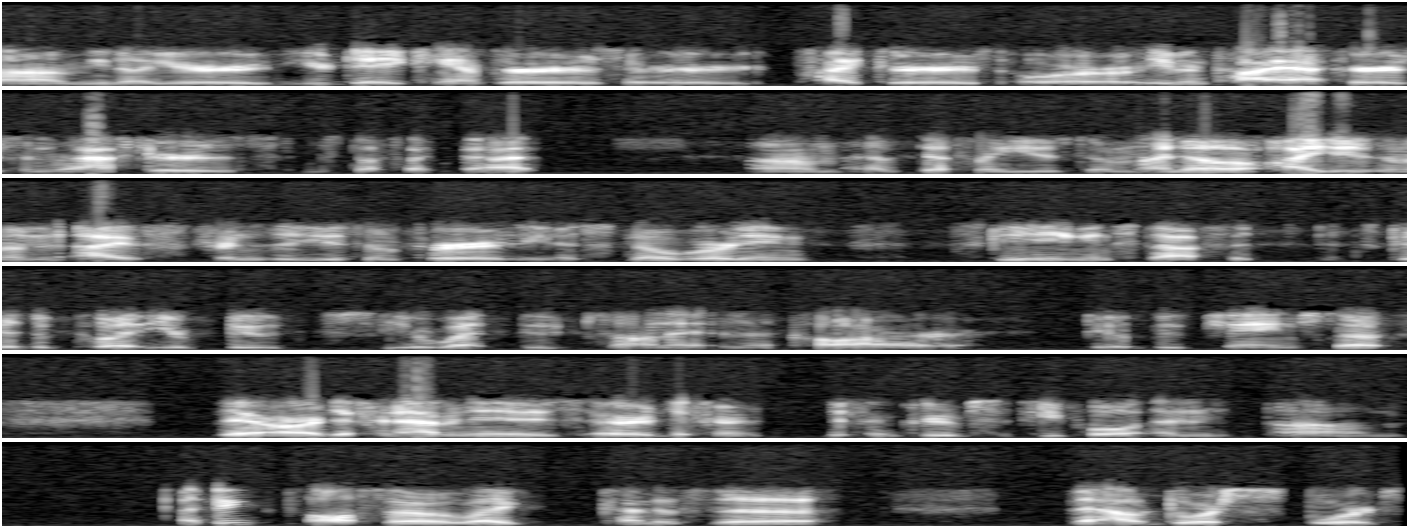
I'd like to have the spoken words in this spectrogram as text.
um, you know your your day campers or hikers or even kayakers and rafters and stuff like that um, have definitely used them. I know I use them, and I have friends that use them for you know, snowboarding, skiing, and stuff. It's it's good to put your boots, your wet boots, on it in the car, or do a boot change. So there are different avenues or different different groups of people, and um, I think also like kind of the the outdoor sports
